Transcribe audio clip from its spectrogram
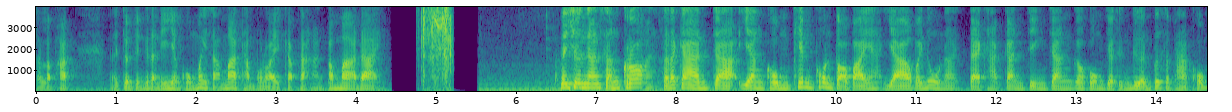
สารพัดแต่จนถึงขณะนี้ยังคงไม่สามารถทำอะไรกับทหารพม่าได้ ในเชิงงานสังเคราะห์สถานการณ์จะยังคงเข้มข้นต่อไปฮะยาวไปนู่นนะแต่หากกันจริงจังก็คงจะถึงเดือนพฤษภาคม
